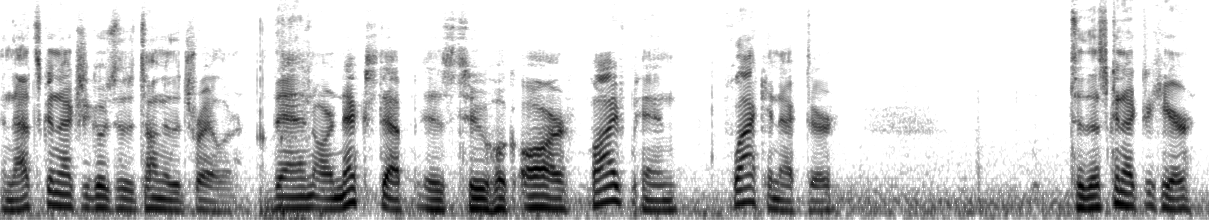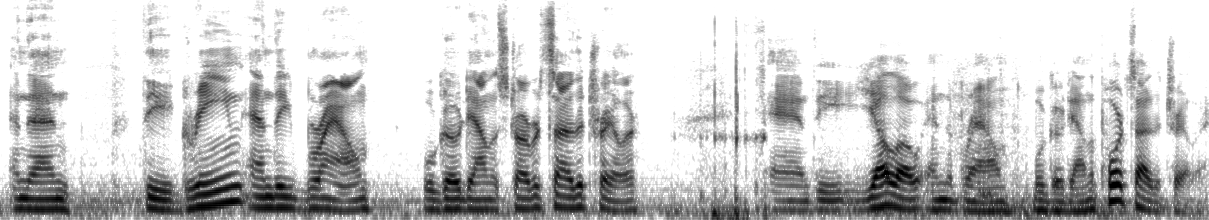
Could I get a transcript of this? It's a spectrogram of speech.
And that's going to actually go to the tongue of the trailer. Then our next step is to hook our five pin flat connector to this connector here. And then the green and the brown will go down the starboard side of the trailer and the yellow and the brown will go down the port side of the trailer.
